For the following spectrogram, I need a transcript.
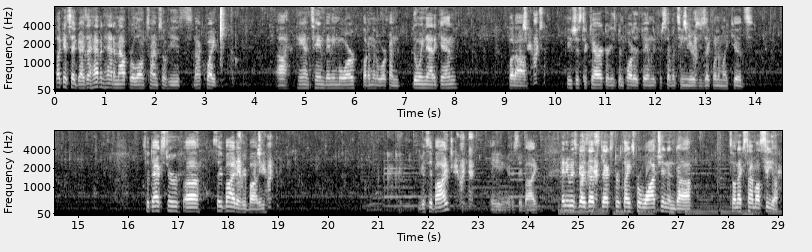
Like I said, guys, I haven't had him out for a long time, so he's not quite uh, hand tamed anymore, but I'm going to work on doing that again. But uh, he's just a character. He's been part of the family for 17 years. He's like one of my kids. So Dexter, uh, say bye to everybody. You gonna say bye? He get to say bye. Anyways, guys, that's Dexter. Thanks for watching, and uh, until next time, I'll see you.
